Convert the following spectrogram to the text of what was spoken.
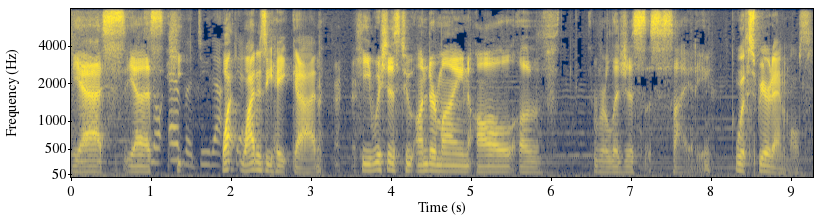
Yes, yes. He- ever Why, again. why does he hate God? He wishes to undermine all of religious society With spirit animals.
